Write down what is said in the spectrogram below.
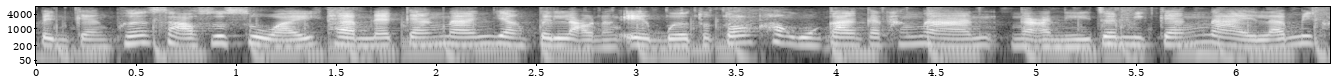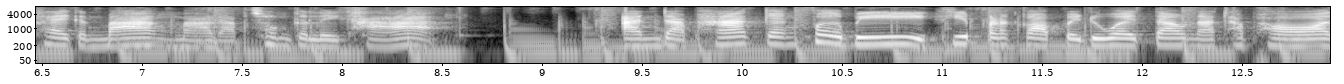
เป็นแก๊งเพื่อนสาวสุดสวย แถมในแก๊งนั้นยังเป็นเหล่านางเอกเบอร์ต้นๆของวงการกันทั้งนั้น งานนี้จะมีแก๊งไหนและมีใครกันบ้าง มารับชมกันเลยค่ะ อันดับ 5 แก๊งเฟอร์บี้ ที่ประกอบไปด้วยแต้วนัทพร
